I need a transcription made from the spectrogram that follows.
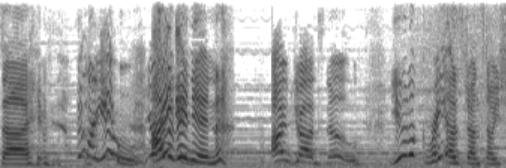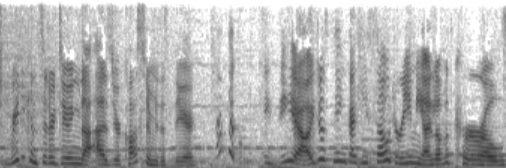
time. Who are you? You're I'm a minion. I'm Jon Snow. You look great as Jon Snow. You should really consider doing that as your costume this year. That's a cool idea. I just think that he's so dreamy. I love his curls.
